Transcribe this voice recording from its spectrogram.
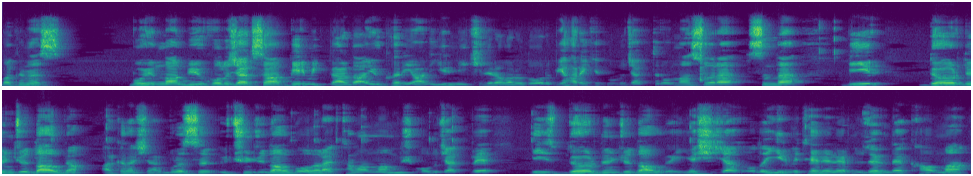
bakınız boyundan büyük olacaksa bir miktar daha yukarı yani 22 liralara doğru bir hareket olacaktır. Ondan sonrasında bir dördüncü dalga arkadaşlar burası üçüncü dalga olarak tamamlanmış olacak ve biz dördüncü dalgayı yaşayacağız. O da 20 TL'lerin üzerinde kalma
